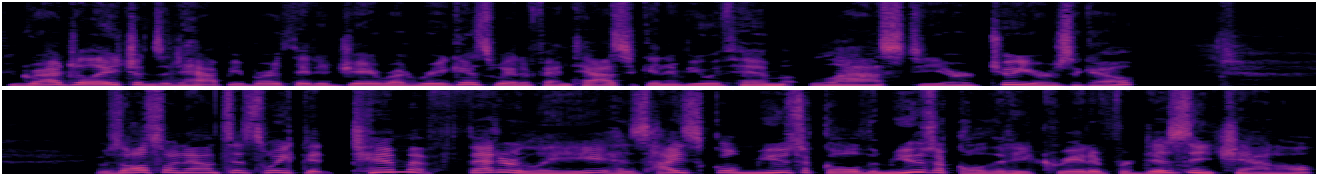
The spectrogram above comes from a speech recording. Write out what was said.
congratulations and happy birthday to Jay Rodriguez. We had a fantastic interview with him last year, two years ago. It was also announced this week that Tim Federle, his high school musical, the musical that he created for Disney Channel,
